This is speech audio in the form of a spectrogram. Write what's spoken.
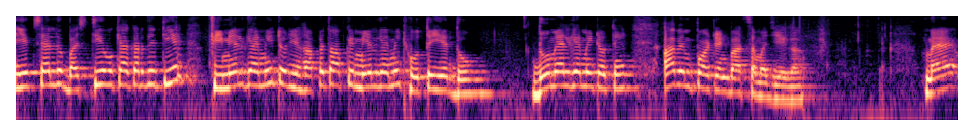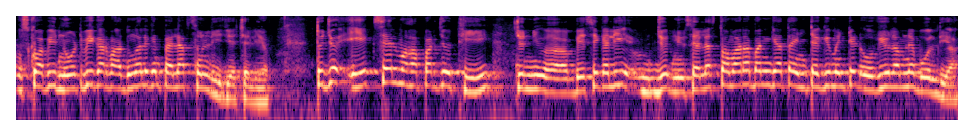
एक सेल जो बचती है वो क्या कर देती है? फीमेल गैमिट और यहाँ पे तो आपके मेल गैमिट होते ही है दो। दो मेल गैमिट होते हैं। अब इंपॉर्टेंट बात समझिएगा। मैं उसको अभी नोट भी करवा दूँगा, लेकिन पहले आप सुन लीजिए, चलिए। तो जो एक सेल वहाँ पर जो थी, जो बेसिकली जो न्यूसेलस तो हमारा बन गया था इंटेग्यूमेंटेड ओव्यूल हमने बोल दिया।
